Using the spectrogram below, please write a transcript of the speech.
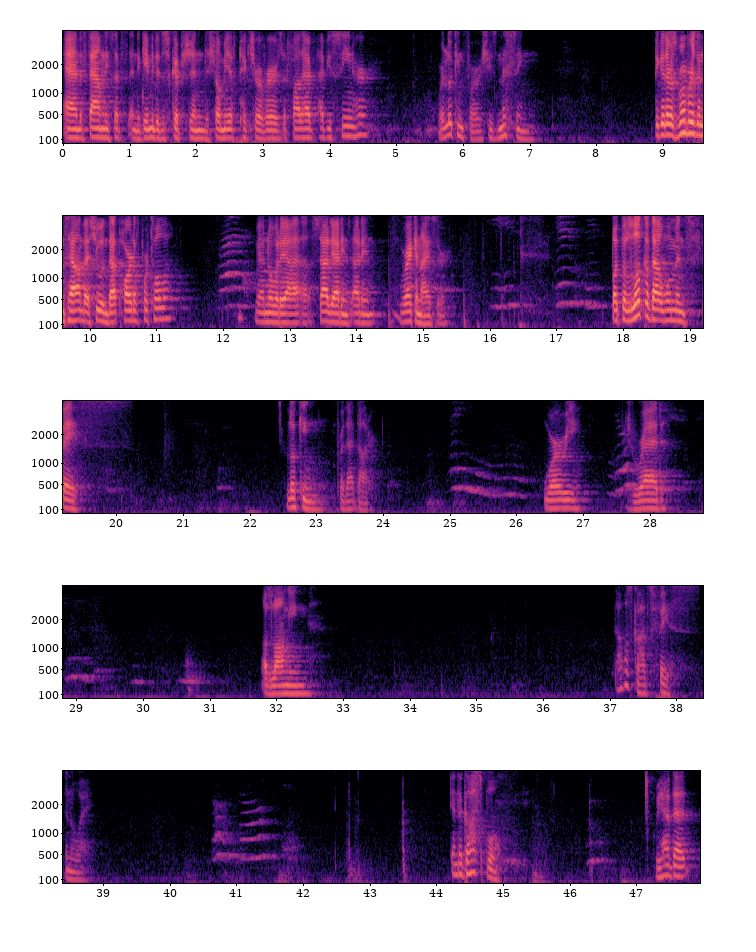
And the family said, and they gave me the description, they showed me a picture of her, said, Father, have, have you seen her? We're looking for her. She's missing. Because there was rumors in town that she was in that part of Portola. We had nobody, uh, sadly, I didn't, I didn't recognize her. But the look of that woman's face, looking for that daughter worry, dread, a longing. That was God's face in a way. In the gospel, we have that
